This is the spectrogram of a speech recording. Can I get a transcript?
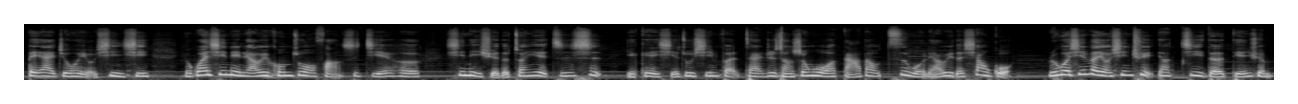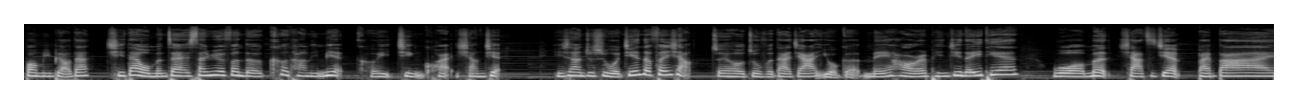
被爱就会有信心。有关心理疗愈工作坊是结合心理学的专业知识，也可以协助新粉在日常生活达到自我疗愈的效果。如果新粉有兴趣，要记得点选报名表单，期待我们在三月份的课堂里面可以尽快相见。以上就是我今天的分享，最后祝福大家有个美好而平静的一天，我们下次见，拜拜。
